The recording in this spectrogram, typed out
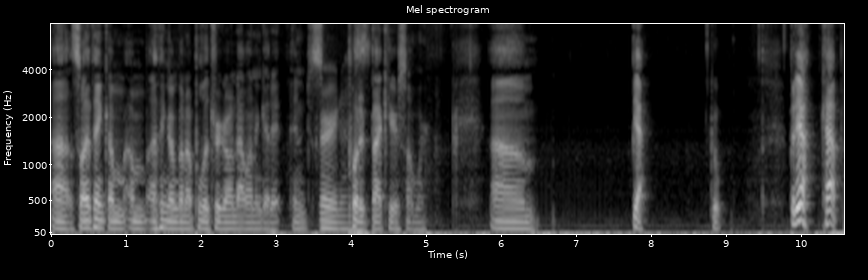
Uh, so I think I'm, I'm I think I'm gonna pull the trigger on that one and get it and just Very nice. put it back here somewhere. Um, yeah, cool. But yeah, Cap,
